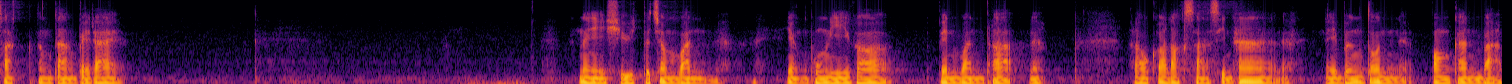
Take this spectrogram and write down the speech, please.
สรรคต่างๆไปได้ ในชีวิตประจำวัน อย่างพรุ่งนี้ก็เป็นวันพระนะเราก็รักษาศีลห้านะในเบื้องต้นป้องกันบาป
